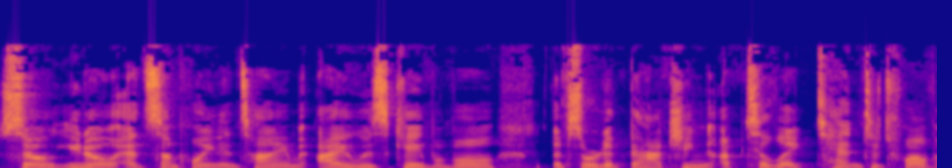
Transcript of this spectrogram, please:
So, you know, at some point in time, I was capable of sort of batching up to like 10 to 12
